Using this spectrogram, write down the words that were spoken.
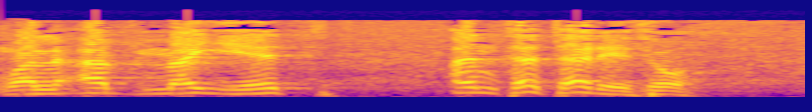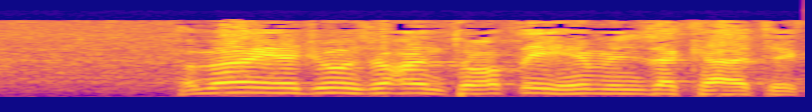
والأب ميت أنت ترثه. فما يجوز أن تعطيه من زكاتك.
